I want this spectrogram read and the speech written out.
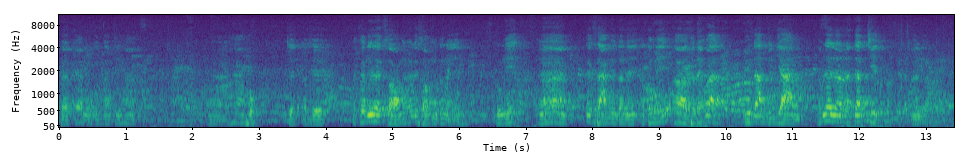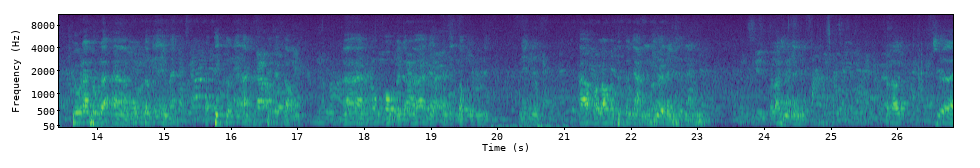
แปดเก้าหนึ่งสองสามสี่ห้าอ่าห้าหกเจ็ดโอเค แล้วคราวนี้เลขสองใช่ไหมเลขสองอยู่ตรงไหน ตรงนี้อ่าเลขสามอยู่ตรงไหนอ่าตรงนี้อ่าแสดงว่าอยู่ด้านวิญญาณไม่ได้ด้านด้านจิตถูกแล้วถูกแล้วมุมตรงนี้เห็นไหมติ๊กตรงนี้หน่อยติ๊กเลขสองอ่าวงกลมไปเลยเออเนี่ยตรงนี้ตกอยู่ตรงนี้นี่นี่เอาของเรามาเป็นตัวอย่างเลยชื่ออะไรชื่อไหนของเราชื่อไหนของเราชื่ออะไร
